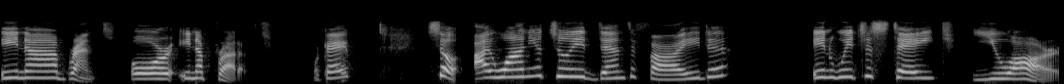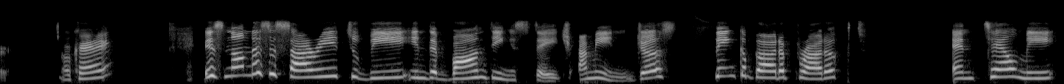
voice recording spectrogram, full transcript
in a brand or in a product, okay? So I want you to identify in which stage you are, okay? It's not necessary to be in the bonding stage. I mean, just think about a product and tell me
